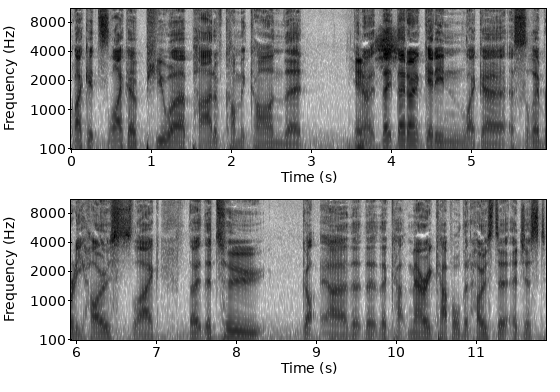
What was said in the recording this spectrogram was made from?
like it's like a pure part of Comic Con that you know they, they don't get in like a, a celebrity host like the the two got uh, the the, the married couple that host it are just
